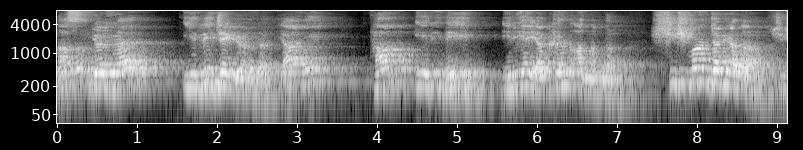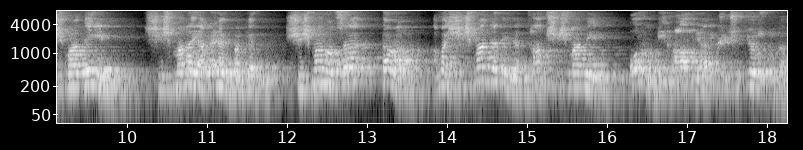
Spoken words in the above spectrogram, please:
Nasıl gözler? İrice gözler. Yani tam iri değil, iriye yakın anlamda. Şişmanca bir adam, şişman değil, şişmana yakın. Bakın, şişman olsa tamam ama şişmanca değil, de tam şişman değil. Onun bir altı yani küçültüyoruz burada.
